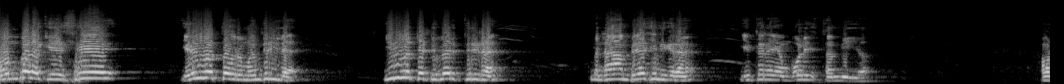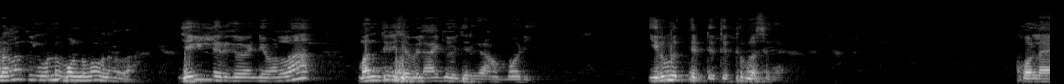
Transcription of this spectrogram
பொம்பளை கேஸ் எழுபத்தோரு மந்திரியில இருபத்தெட்டு பேர் திருடன். இப்போ நான் பேசினுக்கிறேன். இத்தனை என் போலீஸ் தம்பியோ அவனெல்லாம் தூக்கி உள்ள போடணுமா அவனவா? ஜெயிலில் இருக்க வேண்டியவன்லாம் மந்திரி சபையில் ஆக்கி வச்சிருக்கிறான் மோடி. இருபத்தெட்டு திட்டு பசங்க. கொலை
